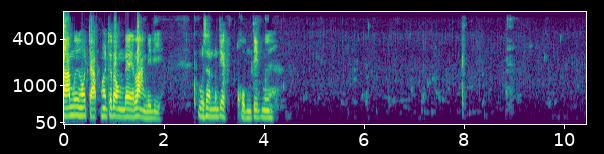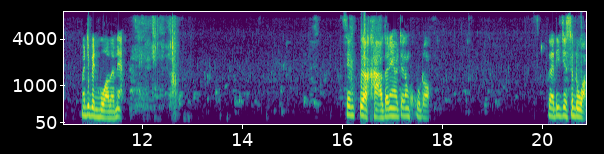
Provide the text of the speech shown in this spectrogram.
ลามือเขาจับเขาจะต้องได้ล่างดีๆมูสันมันจะขมติดมือ มันจะเป็นบัวแบบเนี้ยซึ่งเปลือกขาวตัวนี้เขาจะต้องขูดออก เพื่อที่จะสะดวก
